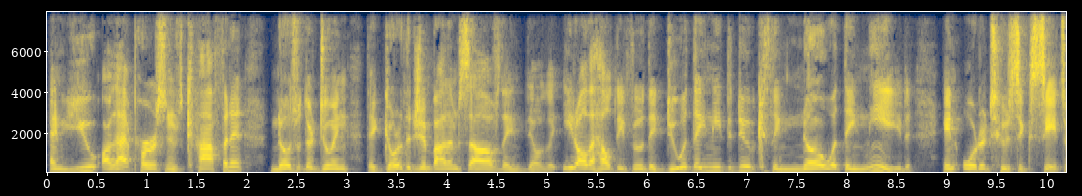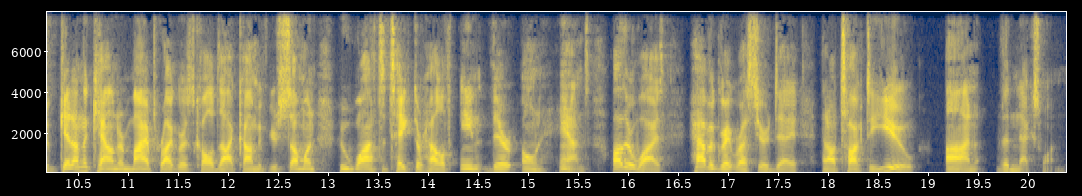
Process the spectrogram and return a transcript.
and you are that person who's confident, knows what they're doing. They go to the gym by themselves. They, you know, they eat all the healthy food. They do what they need to do because they know what they need in order to succeed. So get on the calendar, myprogresscall.com if you're someone who wants to take their health in their own hands. Otherwise, have a great rest of your day, and I'll talk to you on the next one.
